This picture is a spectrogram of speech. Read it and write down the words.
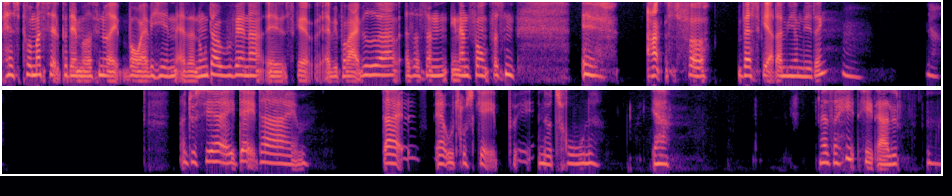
passe på mig selv på den måde, at finde ud af, hvor er vi henne? Er der nogen, der er uvenner? Øh, skal, er vi på vej videre? Altså sådan en eller anden form for sådan øh, angst for, hvad sker der lige om lidt, ikke? Mm. Ja. Og du siger, at i dag, der, øhm, der er utroskab noget troende. Ja. Altså helt, helt ærligt. Mm.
